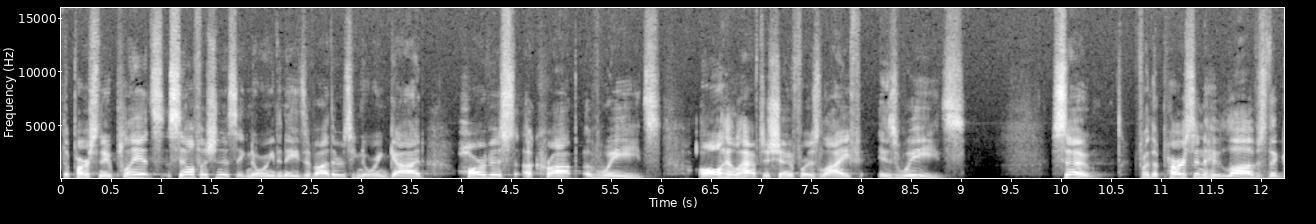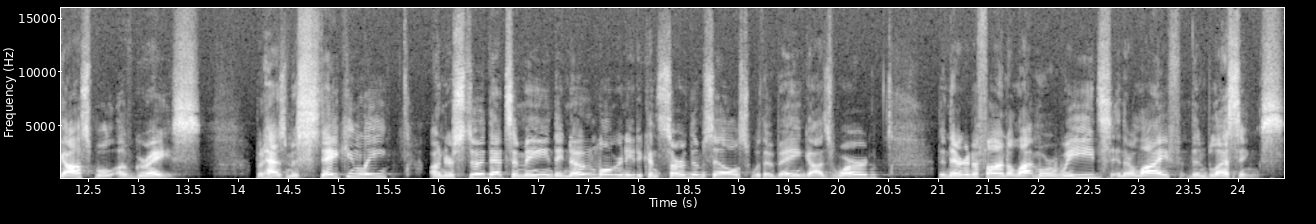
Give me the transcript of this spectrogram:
The person who plants selfishness, ignoring the needs of others, ignoring God, harvests a crop of weeds. All he'll have to show for his life is weeds. So, for the person who loves the gospel of grace, but has mistakenly understood that to mean they no longer need to concern themselves with obeying God's word, then they're going to find a lot more weeds in their life than blessings.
